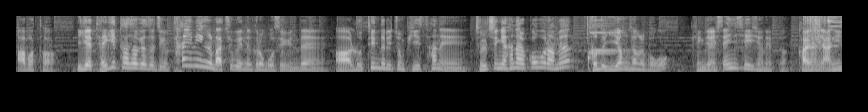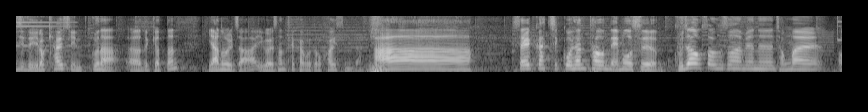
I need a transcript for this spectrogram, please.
아바타. 이게 대기 타석에서 지금 타이밍을 맞추고 있는 그런 모습인데 아 루틴들이 좀 비슷하네. 둘 중에 하나를 꼽으라면 저도 이 영상을 보고 굉장히 센세이션했던 과연 양이지도 이렇게 할 수 있구나 어, 느꼈던 야놀자 이걸 선택하도록 하겠습니다. 아 셀카 찍고 현타온 내 모습. 구자욱 선수 하면은 정말 어,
